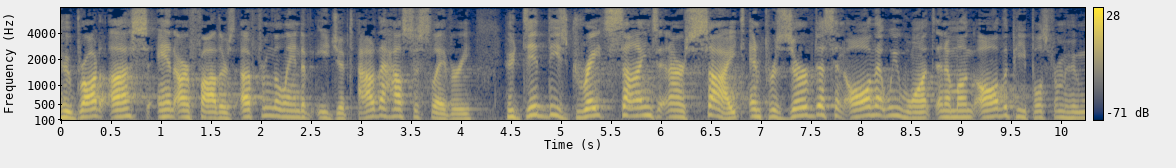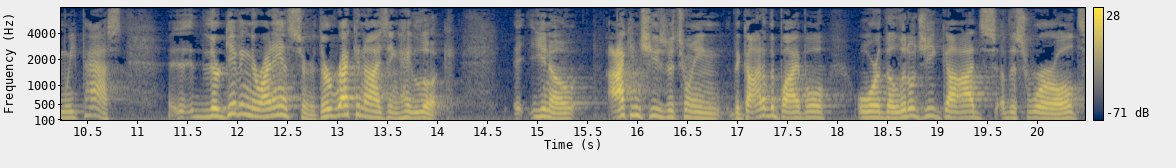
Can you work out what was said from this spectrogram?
who brought us and our fathers up from the land of Egypt, out of the house of slavery, who did these great signs in our sight and preserved us in all that we want and among all the peoples from whom we passed. They're giving the right answer. They're recognizing, hey, look, you know, I can choose between the God of the Bible or the little g gods of this world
